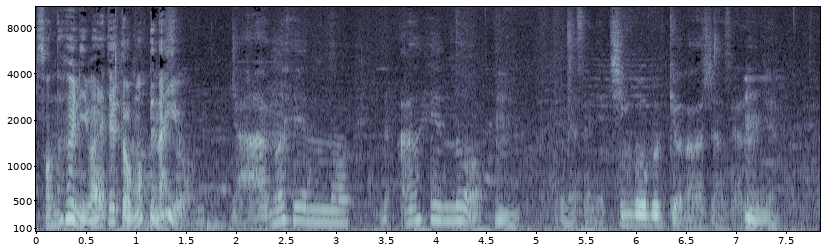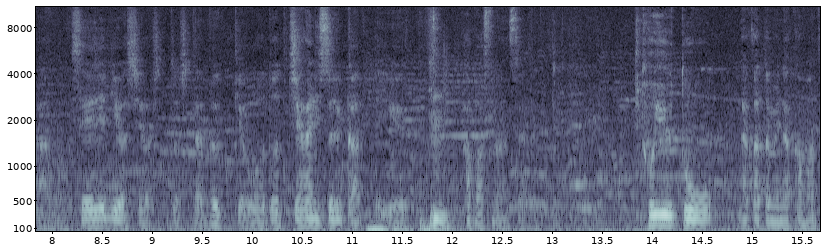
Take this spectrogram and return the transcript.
そんな風に言われてると思ってないよ。いやあの辺のあの辺のうん。ごめんなさいね。鎮護仏教の話なんですよ、あれってうんあの政治利用しようとした仏教をどっち派にするかっていううん。派閥なんですよというと？うん中富の鎌足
